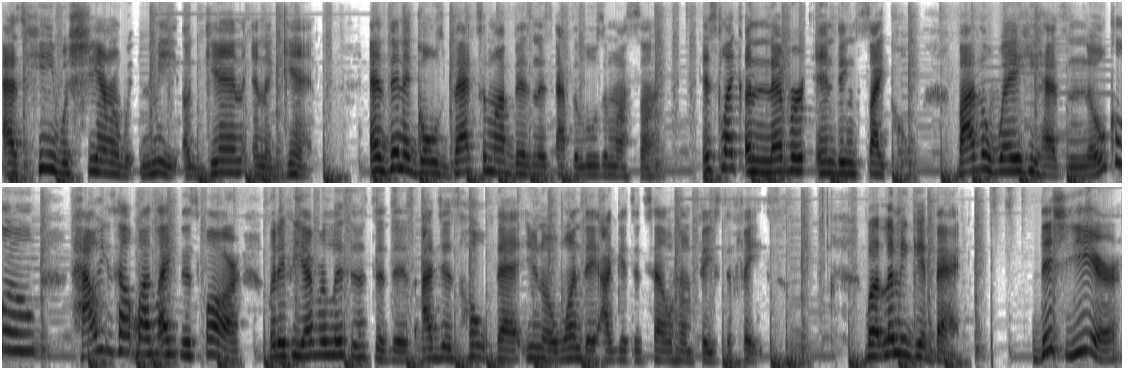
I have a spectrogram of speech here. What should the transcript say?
as he was sharing with me again and again. And then it goes back to my business after losing my son. It's like a never ending cycle. By the way, he has no clue how he's helped my life this far. But if he ever listens to this, I just hope that, you know, one day I get to tell him face to face. But let me get back. This year,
